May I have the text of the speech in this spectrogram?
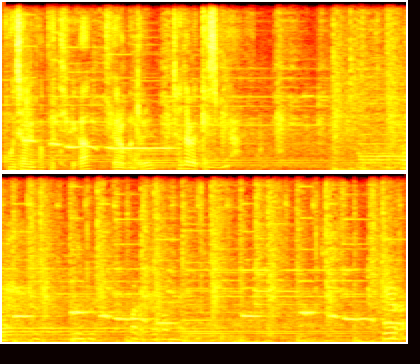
공차민 파파TV가 여러분들을 찾아뵙겠습니다. 내가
